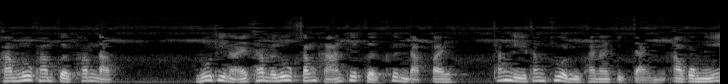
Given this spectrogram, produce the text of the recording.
ความรู้ความเกิดความดับ รู้ที่ไหนถ้าไม่รู้สังขารที่เกิดขึ้นดับไป ทั้งดีทั้งชั่วอยู่ภายในจิตใจนี่เอาตรงนี้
